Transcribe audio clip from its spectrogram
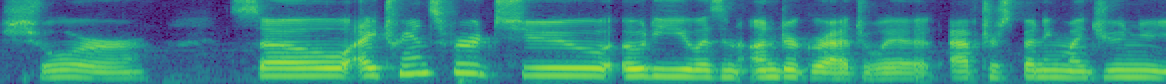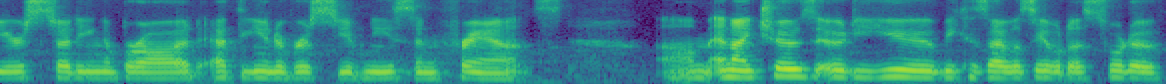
Sure. So I transferred to ODU as an undergraduate after spending my junior year studying abroad at the University of Nice in France. Um, and I chose ODU because I was able to sort of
